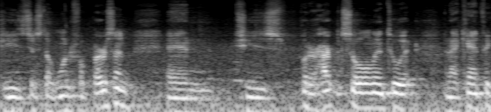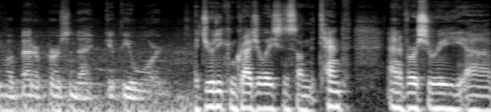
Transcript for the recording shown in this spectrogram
She's just a wonderful person and she's put her heart and soul into it and I can't think of a better person to get the award. Judy, congratulations on the 10th anniversary uh,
